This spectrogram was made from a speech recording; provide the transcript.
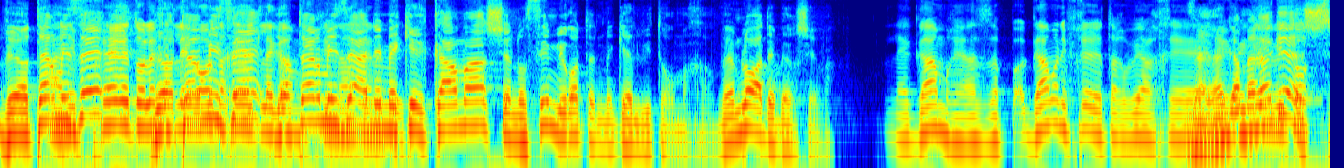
ויותר מזה, הנבחרת הולכת לראות אחרת לגמרי. יותר מזה, אני מכיר כמה שנוסעים לראות את מיגל ויטור מחר, והם לא אוהדי באר שבע. לגמרי, אז גם הנבחרת תרוויח... אה, זה רגע מרגש.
